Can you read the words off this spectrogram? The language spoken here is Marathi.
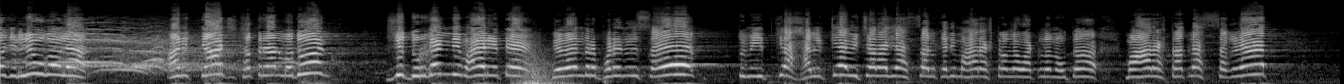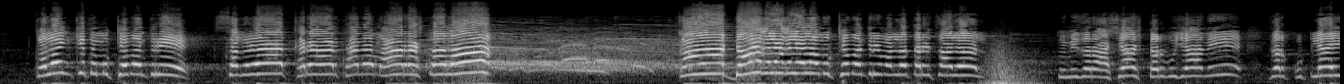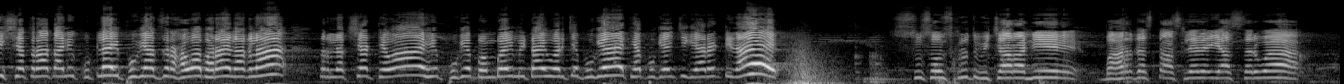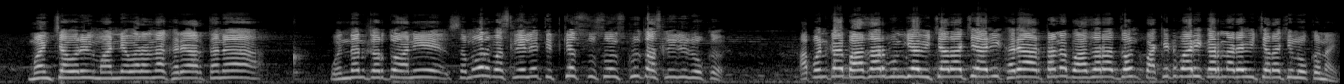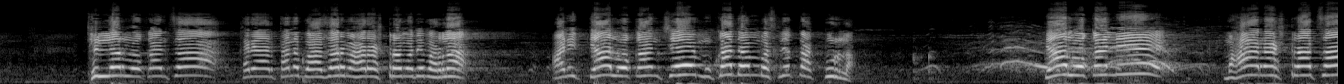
जिल्हो जिल्ही उगवल्या आणि त्याच छत्र्यांमधून जी दुर्गंधी बाहेर येते देवेंद्र फडणवीस साहेब तुम्ही इतक्या हलक्या विचाराचे असाल कधी महाराष्ट्राला वाटलं नव्हतं. महाराष्ट्रातल्या सगळ्यात कलंकित मुख्यमंत्री सगळ्यात खऱ्या अर्थानं महाराष्ट्राला काळा डाग लागलेला मुख्यमंत्री म्हणलं तरी चालेल. तुम्ही जर अशाच टरबुजाने जर कुठल्याही क्षेत्रात आणि कुठल्याही फुग्यात जर हवा भरायला लागला तर लक्षात ठेवा हे फुगे बंबई मिठाईवरचे फुगे आहेत ह्या फुग्यांची गॅरंटी नाही. सुसंस्कृत विचारांनी भारदस्त असलेल्या या सर्व मंचावरील मान्यवरांना खऱ्या अर्थानं वंदन करतो आणि समोर बसलेले तितकेच सुसंस्कृत असलेली लोक. आपण काय बाजार बुंग्या विचाराचे आणि खऱ्या अर्थानं बाजारात जाऊन पाकिटमारी करणाऱ्या विचाराची लोक नाही. थिल्लर लोकांचा खऱ्या अर्थानं बाजार महाराष्ट्रामध्ये भरला. लोकांचे मुकादम बसलेत नागपूरला. त्या लोकांनी महाराष्ट्राचा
